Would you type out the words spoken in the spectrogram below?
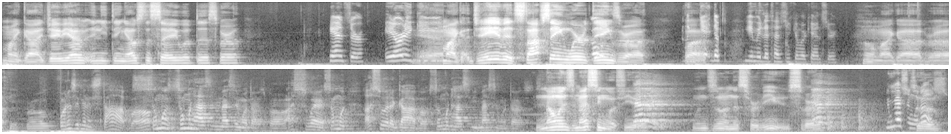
Oh my god. JV, you have anything else to say with this, bro? Cancer. It already gave Yeah. Oh my god. David, stop saying weird Bro. things, bro. The, What? the, gave me the testicular cancer. Oh my god, bro. Bro. When is it gonna stop, bro? Someone, someone has to be messing with us, bro. I swear, someone, I swear to God, bro. Someone has to be messing with us. No one's messing with you. Demi, One's doing this for views, bro. Demi, You're messing with us.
